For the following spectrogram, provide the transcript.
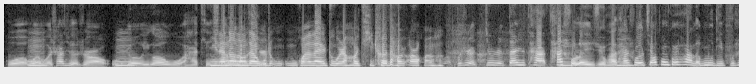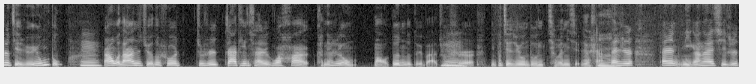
我我嗯我上学的时候，嗯有一个我还挺你难道能在五五五环外住，然后骑车到二环吗？不是，就是，但是他他说了一句话，他嗯说交通规划的目的不是解决拥堵。嗯然后我当时就觉得说，就是乍听起来这个话肯定是有矛盾的，对吧？就嗯是你不解决拥堵，请问你解决啥对？但是但是你刚才其实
